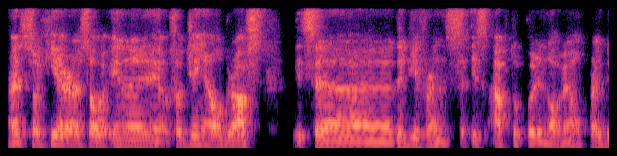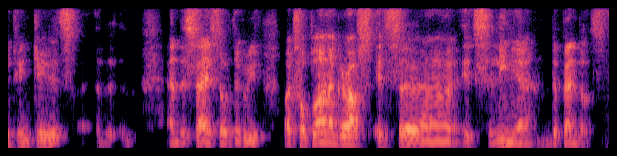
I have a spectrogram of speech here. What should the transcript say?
Right, so here, so in uh, for general graphs, it's uh, the difference is up to polynomial, right, between treewidth and the size of the grid. But for planar graphs, it's uh, it's linear dependence.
